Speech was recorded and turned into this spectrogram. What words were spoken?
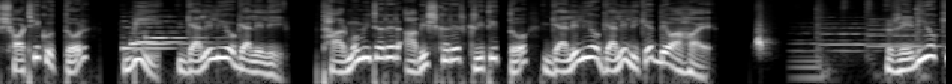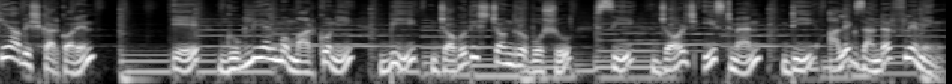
সঠিক উত্তর বি গ্যালিলিও গ্যালিলি থার্মোমিটারের আবিষ্কারের কৃতিত্ব গ্যালিলিও গ্যালিলিকে দেওয়া হয়। রেডিও কে আবিষ্কার করেন? A Guglielmo Marconi, B Jagadish Chandra Basu, C, George Eastman, D, Alexander Fleming.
